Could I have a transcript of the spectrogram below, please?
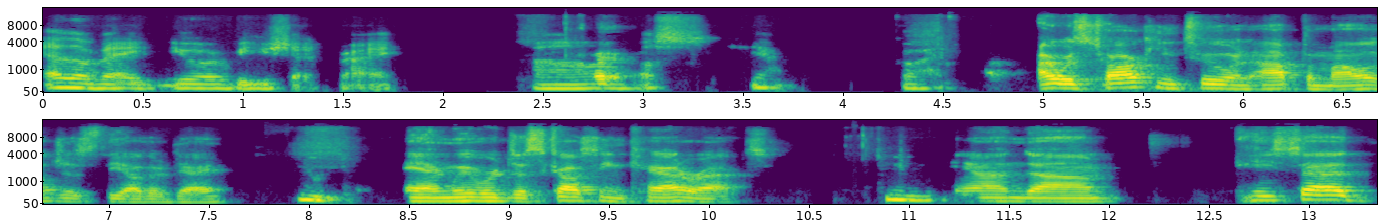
elevate your vision, right? Um, Right. us- yeah. Go ahead. I was talking to an ophthalmologist the other day, Hmm. and we were discussing cataracts. Hmm. And um, he said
